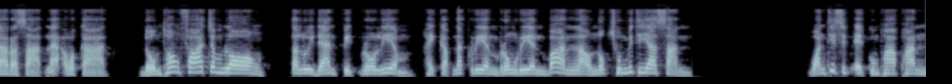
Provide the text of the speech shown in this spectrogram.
ดาราศาสตร์และอวกาศ โดมท้องฟ้าจำลอง ตะลุยแดนปิดโรเลียม ให้กับนักเรียนโรงเรียนบ้านเหล่านกชุมวิทยาสัน วันที่ 11 กุมภาพันธ์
